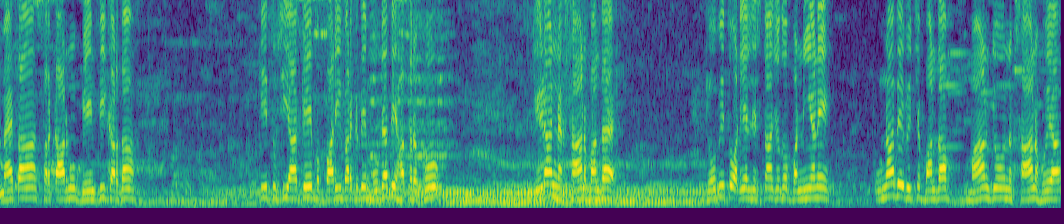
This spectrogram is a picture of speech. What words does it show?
ਮੈਂ ਤਾਂ ਸਰਕਾਰ ਨੂੰ ਬੇਨਤੀ ਕਰਦਾ ਕਿ ਤੁਸੀਂ ਆ ਕੇ ਵਪਾਰੀ ਵਰਗ ਦੇ ਮੋਢਿਆਂ ਤੇ ਹੱਥ ਰੱਖੋ। ਜਿਹੜਾ ਨੁਕਸਾਨ ਬਣਦਾ ਹੈ, ਜੋ ਵੀ ਤੁਹਾਡੀਆਂ ਲਿਸਟਾਂ ਜਦੋਂ ਬਣਨੀਆਂ ਨੇ, ਉਹਨਾਂ ਦੇ ਵਿੱਚ ਬਣਦਾ ਮਾਨ ਜੋ ਨੁਕਸਾਨ ਹੋਇਆ,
